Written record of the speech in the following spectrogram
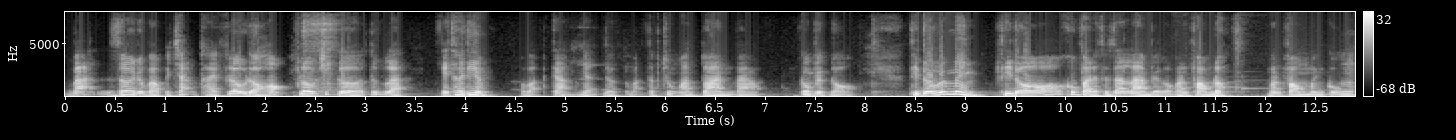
bạn rơi được vào cái trạng thái flow đó flow trigger tức là cái thời điểm và bạn cảm nhận được bạn tập trung hoàn toàn vào công việc đó. Thì đối với mình thì đó không phải là thời gian làm việc ở văn phòng đâu. Văn phòng mình cũng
